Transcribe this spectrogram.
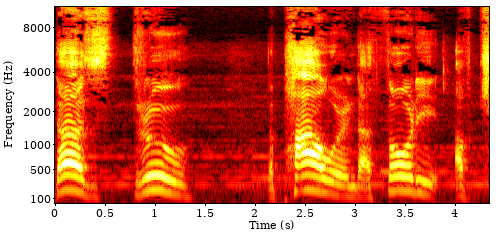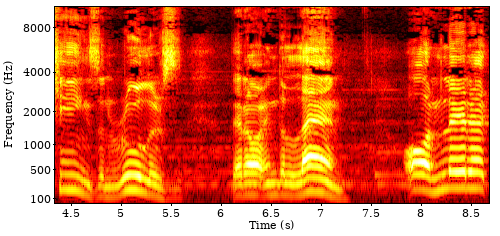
does through the power and the authority of kings and rulers that are in the land. Oh, later,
